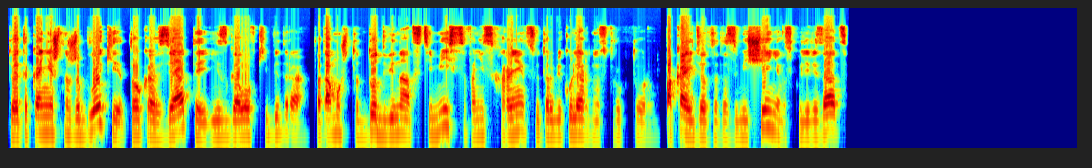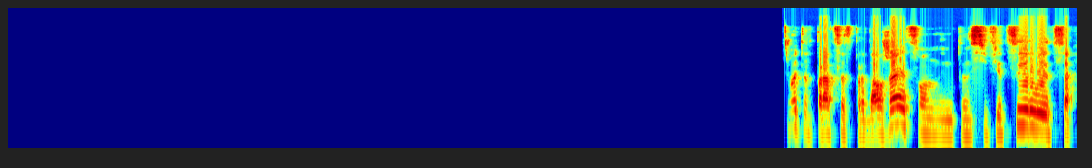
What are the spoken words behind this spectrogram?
то это, конечно же, блоки только взятые из головки бедра. Потому что до 12 месяцев они сохраняют свою трабекулярную структуру. Пока идет это замещение, васкуляризация, Этот процесс продолжается, он интенсифицируется.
